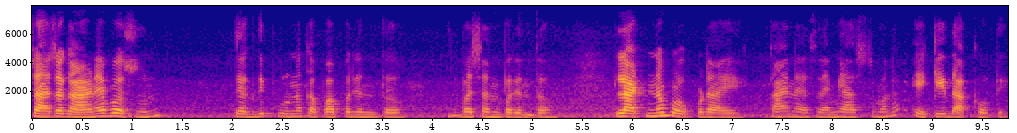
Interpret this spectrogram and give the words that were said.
चहाच्या गाळण्यापासून ते अगदी पूर्ण कपापर्यंत बशांपर्यंत लाटणं पळपड आहे. काय नाही असं नाही. मी आज तुम्हाला एक एक दाखवते.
